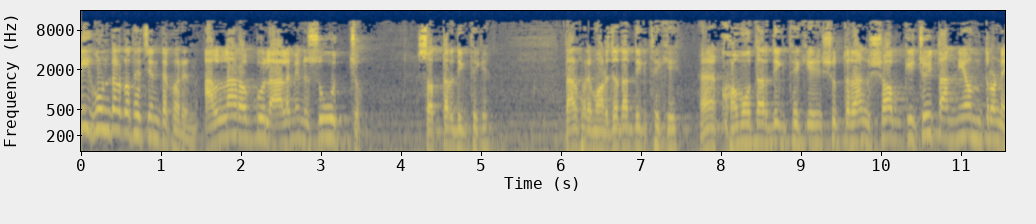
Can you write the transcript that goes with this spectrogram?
এই গুণটার কথা চিন্তা করেন। আল্লাহ রব্বুল আলমিন সুউচ্চ সত্তার দিক থেকে, তারপরে মর্যাদার দিক থেকে হ্যাঁ ক্ষমতার দিক থেকে, সুতরাং সবকিছুই তার নিয়ন্ত্রণে।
